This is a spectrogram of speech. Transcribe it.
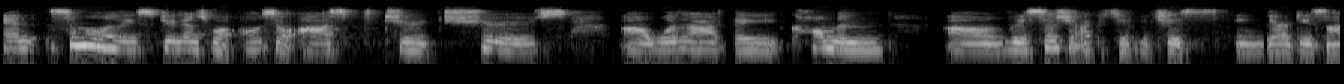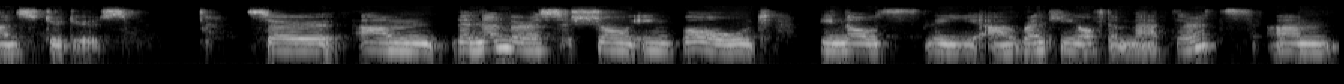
And similarly, students were also asked to choose uh, what are the common uh, research activities in their design studios. So um, the numbers shown in bold denotes the uh, ranking of the methods, um,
